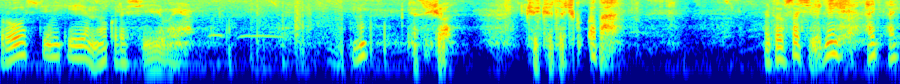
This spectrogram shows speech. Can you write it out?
Простенькие, но красивые. М? Сейчас еще чуть-чуточку. Опа. Это у соседей. Ай, ай.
